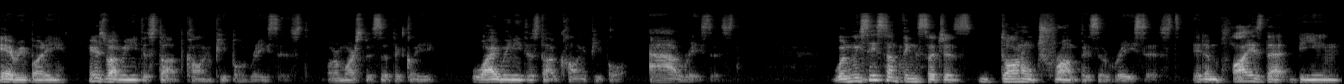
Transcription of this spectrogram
Hey everybody, here's why we need to stop calling people racist, or more specifically, why we need to stop calling people a racist. When we say something such as Donald Trump is a racist, it implies that being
